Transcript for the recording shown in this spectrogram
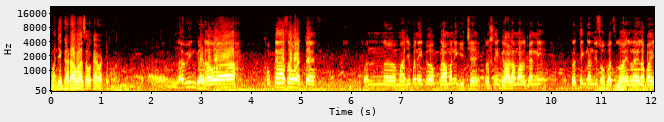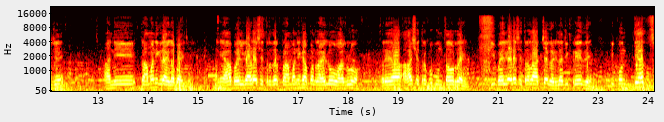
म्हणजे घडावं असं काय वाटतं तुम्हाला? नवीन घडावा खूप काय असं वाटतंय. पण माझी पण एक प्रामाणिक इच्छा आहे. प्रत्येक गाडा मालकांनी प्रत्येक नंदीसोबत लॉयल राहायला पाहिजे आणि प्रामाणिक राहायला पाहिजे. आणि हा बैलगाडा क्षेत्र जर प्रामाणिक आपण राहिलो वागलो तर या हा क्षेत्र खूप उंचावर राहील ही बैलगाडा क्षेत्राला आजच्या घडीला जी क्रेज आहे ती कोणत्याच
